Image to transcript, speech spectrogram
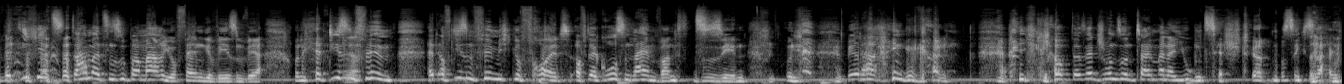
wenn ich jetzt damals ein Super Mario-Fan gewesen wäre und ich hätte diesen ja. Film, hätte auf diesen Film mich gefreut, auf der großen Leinwand zu sehen und wäre da reingegangen. Ich glaube, das hätte schon so einen Teil meiner Jugend zerstört, muss ich sagen.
